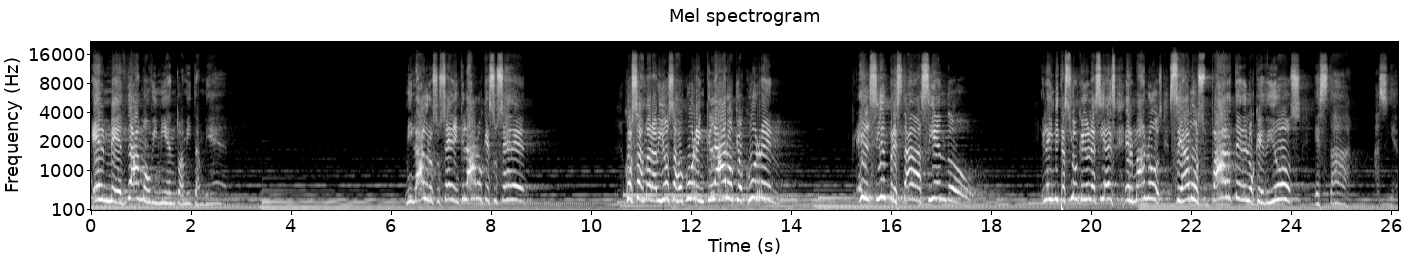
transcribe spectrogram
Él me da movimiento a mí también. Milagros suceden, claro que suceden. Cosas maravillosas ocurren, claro que ocurren. Él siempre está haciendo. Y la invitación que yo le hacía es, hermanos, seamos parte de lo que Dios está haciendo.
